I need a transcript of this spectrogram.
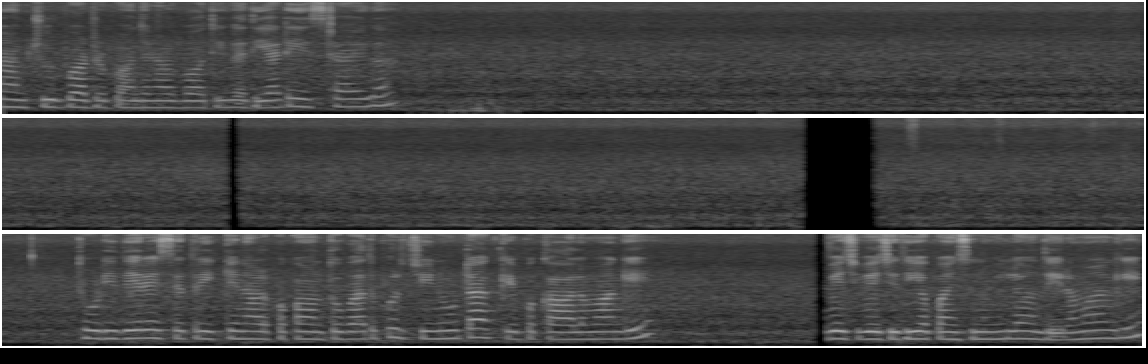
ਆਮਚੂਰ ਪਾਊਡਰ ਪਾਉਣ ਦੇ ਨਾਲ ਬਹੁਤ ਹੀ ਵਧੀਆ ਟੇਸਟ ਆਏਗਾ। ਥੋੜੀ ਦੇਰ ਇਸੇ ਤਰੀਕੇ ਨਾਲ ਪਕਾਉਣ ਤੋਂ ਬਾਅਦ ਭੁਰਜੀ ਨੂੰ ਢੱਕ ਕੇ ਪਕਾ ਲਵਾਂਗੇ। ਵਿੱਚ ਵਿੱਚ ਦੀ ਆਪਾਂ ਇਸ ਨੂੰ ਹਿਲਾਉਂਦੇ ਰਵਾਂਗੇ।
